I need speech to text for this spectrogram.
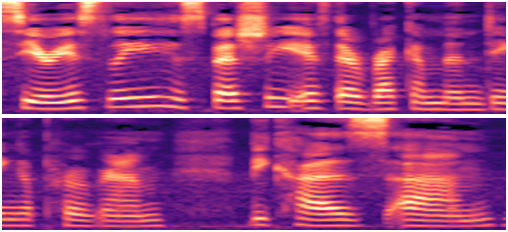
seriously, especially if they're recommending a program, because um,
